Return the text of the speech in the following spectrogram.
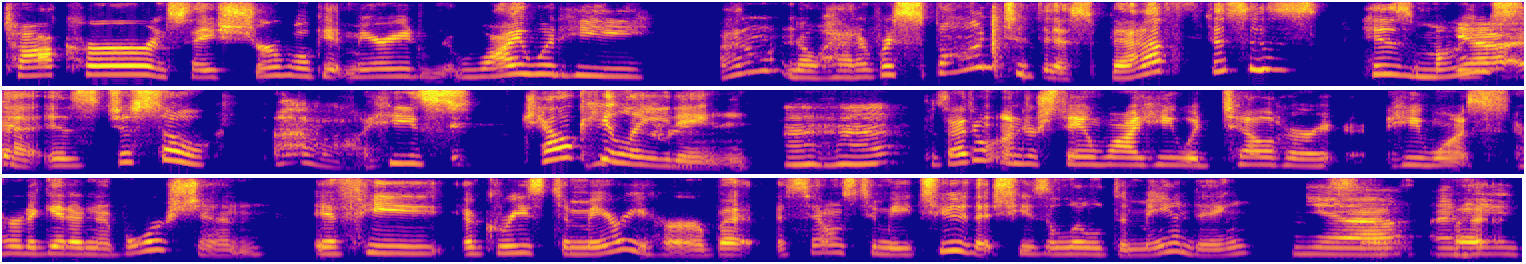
talk her and say, "Sure, we'll get married"? Why would he? I don't know how to respond to this, Beth. This is his mindset is just so. Oh, he's calculating Mm-hmm. because I don't understand why he would tell her he wants her to get an abortion if he agrees to marry her. But it sounds to me too that she's a little demanding. Yeah, So, and but- he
